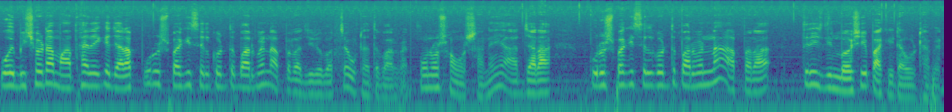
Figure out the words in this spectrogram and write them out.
তো ওই বিষয়টা মাথায় রেখে যারা পুরুষ পাখি সেল করতে পারবেন, আপনারা জিরো বাচ্চা উঠাতে পারবেন। কোনো সমস্যা নেই। আর যারা পুরুষ পাখি সেল করতে পারবেন না, আপনারা ত্রিশ দিন বয়সী পাখিটা উঠাবেন।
